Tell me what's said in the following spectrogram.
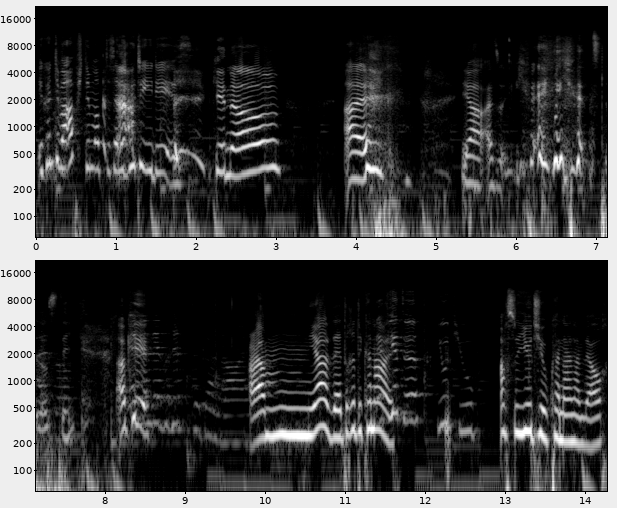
Ihr könnt ja mal abstimmen, ob das eine gute Idee ist. genau. Ja, also ich, ich find's lustig. Okay. Der dritte Kanal. Ähm, ja, der dritte Kanal. Vierte, YouTube. Ach so, YouTube-Kanal haben wir auch.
